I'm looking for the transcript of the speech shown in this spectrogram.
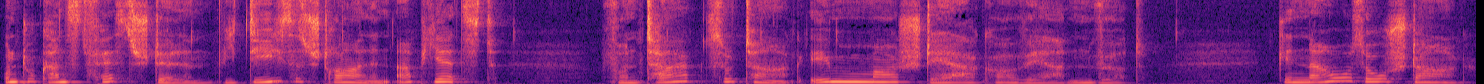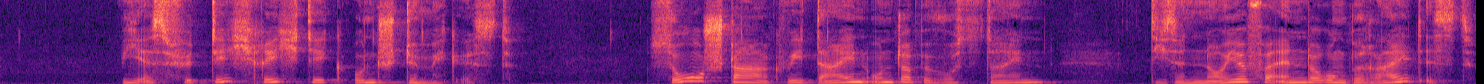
Und du kannst feststellen, wie dieses Strahlen ab jetzt von Tag zu Tag immer stärker werden wird. Genauso stark, wie es für dich richtig und stimmig ist. So stark wie dein Unterbewusstsein diese neue Veränderung bereit ist,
